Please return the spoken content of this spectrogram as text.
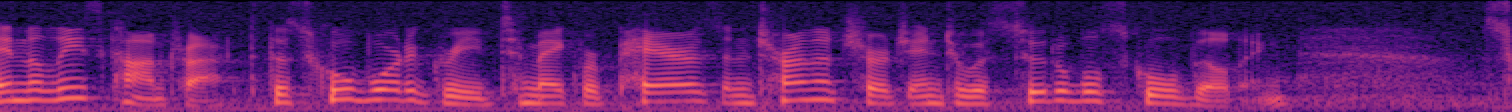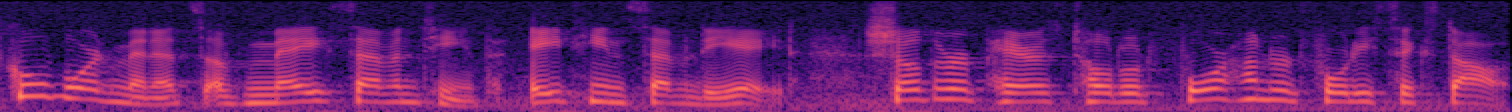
In the lease contract, the school board agreed to make repairs and turn the church into a suitable school building. School board minutes of May 17, 1878, show the repairs totaled $446,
